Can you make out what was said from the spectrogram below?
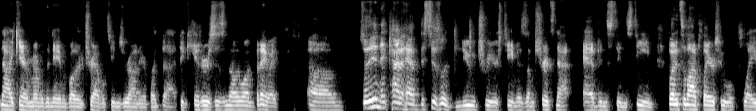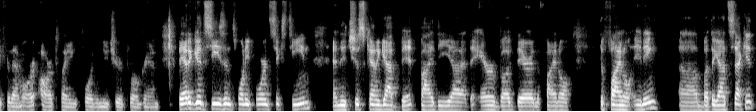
now I can't remember the name of other travel teams around here, but uh, I think Hitters is another one. But anyway, um, so they didn't kind of have this isn't new Trier's team, as I'm sure it's not Evanston's team, but it's a lot of players who will play for them or are playing for the New Trier program. They had a good season, 24 and 16, and it just kind of got bit by the uh, the error bug there in the final the final inning. Um, but they got second,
